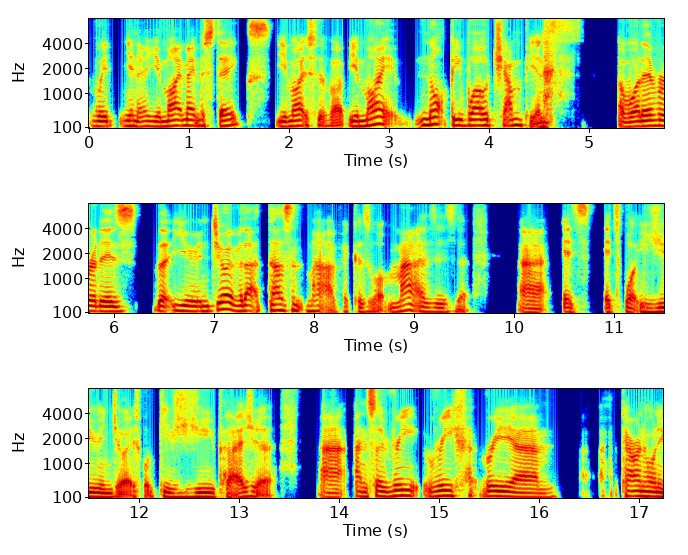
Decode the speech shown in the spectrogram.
We, you know, you might make mistakes, you might slip up, you might not be world champion, or whatever it is that you enjoy, but that doesn't matter because what matters is that uh, it's it's what you enjoy, it's what gives you pleasure. Uh, and so re re re um Karen Horney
